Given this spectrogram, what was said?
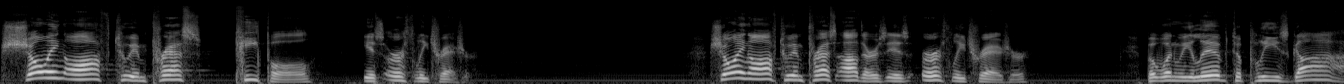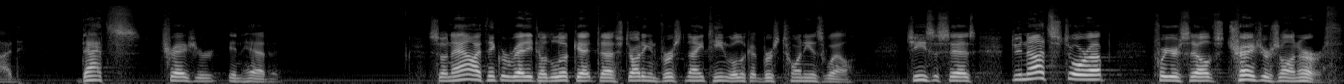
Showing off to impress people is earthly treasure. Showing off to impress others is earthly treasure. But when we live to please God, that's treasure in heaven. So now I think we're ready to look at, uh, starting in verse 19, we'll look at verse 20 as well. Jesus says, Do not store up for yourselves treasures on earth,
